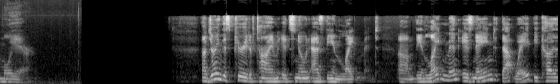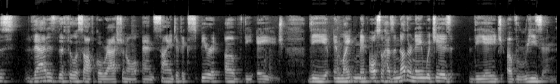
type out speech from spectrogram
Moliere. During this period of time, it's known as the Enlightenment. Um, the Enlightenment is named that way because that is the philosophical, rational, and scientific spirit of the age. The Enlightenment also has another name, which is the age of reason.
